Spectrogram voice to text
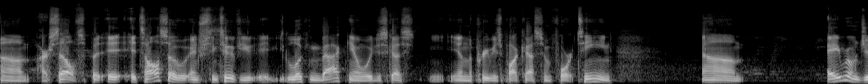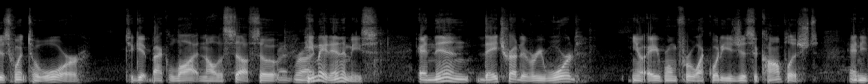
um, ourselves, but it, it's also interesting too. If you it- looking back, you know, we discussed in the previous podcast in fourteen, um, Abram just went to war to get back Lot and all this stuff. So he Right. made enemies, and then they tried to reward you know Abram for like what he had just accomplished, and he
